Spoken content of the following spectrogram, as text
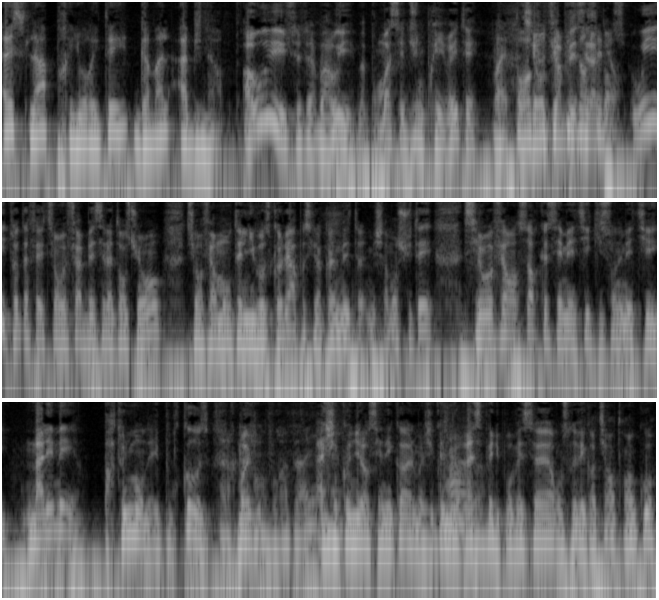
est-ce la priorité Gamal Abina Ah oui, bah oui, bah pour moi c'est une priorité. Ouais, pour si on veut faire plus baisser la tension, oui, tout à fait. Si on veut faire baisser la tension, si on veut faire monter le niveau scolaire, parce qu'il a quand même méchamment chuté, si on veut faire en sorte que ces métiers qui sont des métiers mal aimés hein, par tout le monde et pour cause. Alors moi, j'ai- vous vous rappelez bah, j'ai connu l'ancienne école, moi j'ai connu Grave. le respect du professeur, on se levait quand il rentrait en cours.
